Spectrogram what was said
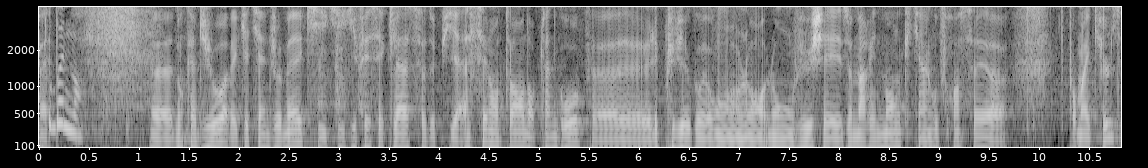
ouais. Tout bonnement. Euh, donc un duo avec Étienne Jomet qui, qui, qui fait ses classes depuis assez longtemps dans plein de groupes. Euh, les plus vieux l'ont vu chez The Marine Monk, qui est un groupe français qui pour moi est culte.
